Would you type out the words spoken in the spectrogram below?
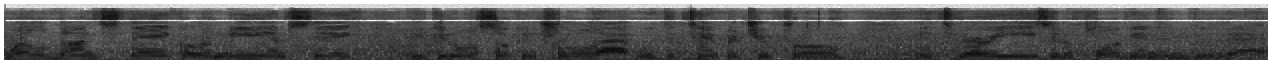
well done steak or a medium steak, you can also control that with the temperature probe. It's very easy to plug in and do that.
